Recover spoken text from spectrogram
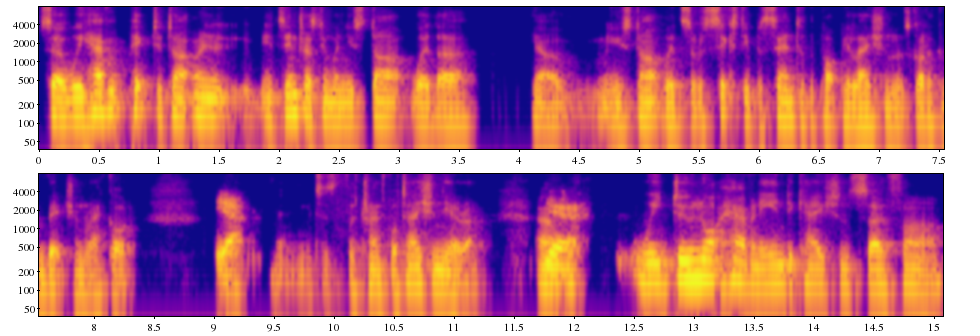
So we haven't picked it up. I mean, it's interesting when you start with a, you know, you start with sort of 60% of the population that's got a conviction record. Yeah. Which is the transportation era. Um, yeah. We do not have any indications so far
